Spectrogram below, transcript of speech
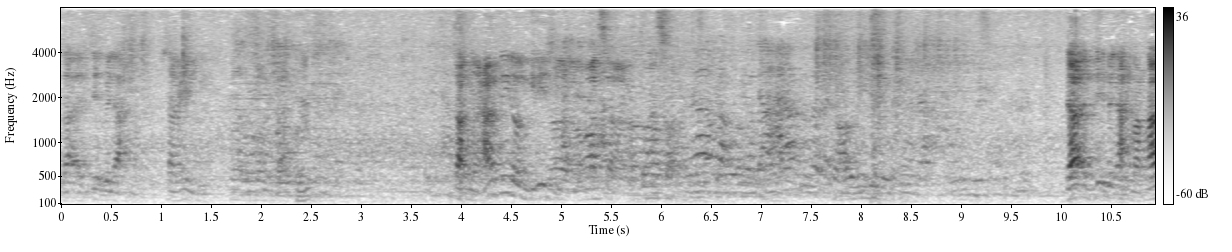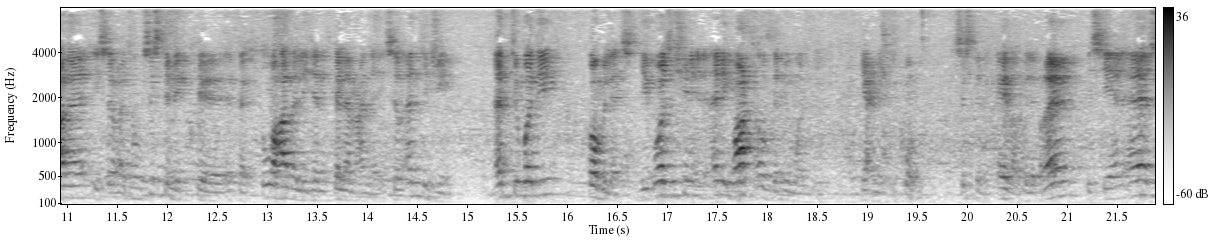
داء الذئب الأحمر. سامعين بي؟ تاخذون عربي لو إنجليزي؟ ما صار داء الذئب الأحمر. هذا يصير عندهم systemic effect هو هذا اللي جاي نتكلم عنه. يصير antigen antibody complex deposition in any part of the human يعني يكون systemic أيضا بال brain بال CNS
